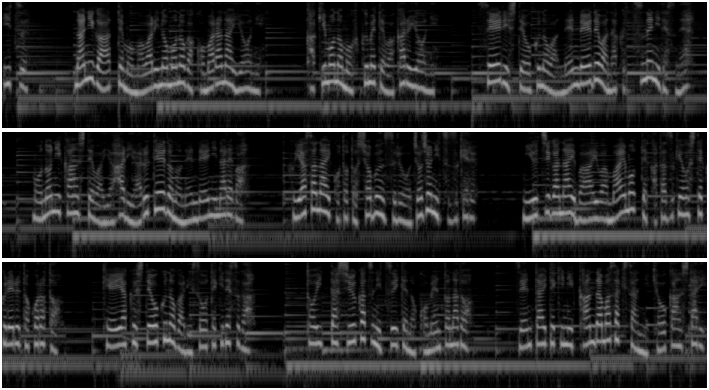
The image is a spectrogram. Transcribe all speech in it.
いつ何があっても周りのものが困らないように書き物も含めてわかるように整理しておくのは年齢ではなく常にですね。物に関してはやはりある程度の年齢になれば増やさないことと処分するを徐々に続ける。身内がない場合は前もって片付けをしてくれるところと契約しておくのが理想的ですがといった就活についてのコメントなど全体的に神田正輝さんに共感したり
